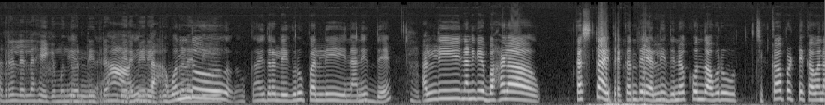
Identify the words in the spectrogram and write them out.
ಅದ್ರಲ್ಲೆಲ್ಲ ಹೇಗೆ ಮುಂದುವರೆದಿದ್ರ? ಒಂದು ಇದರಲ್ಲಿ ಗ್ರೂಪ್ ಅಲ್ಲಿ ನಾನಿದ್ದೆ. ಅಲ್ಲಿ ನನಗೆ ಬಹಳ ಕಷ್ಟ ಆಯ್ತು ಯಾಕಂದ್ರೆ ಅಲ್ಲಿ ದಿನಕ್ಕೊಂದು ಅವರು ಸಿಕ್ಕಾಪಟ್ಟೆ ಕವನ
